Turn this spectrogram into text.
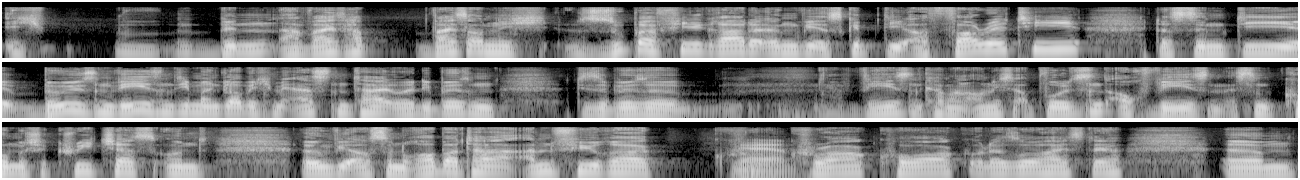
ich bin, weiß, hab, weiß auch nicht super viel gerade irgendwie. Es gibt die Authority, das sind die bösen Wesen, die man, glaube ich, im ersten Teil oder die bösen, diese böse Wesen kann man auch nicht sagen, obwohl es sind auch Wesen. Es sind komische Creatures und irgendwie auch so ein Roboter-Anführer, Ja, Quark oder so heißt der. Ähm,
